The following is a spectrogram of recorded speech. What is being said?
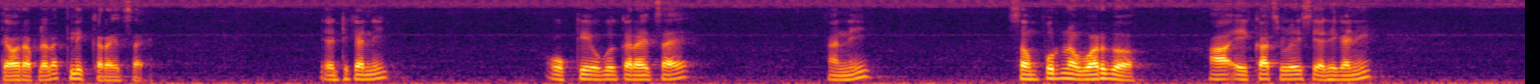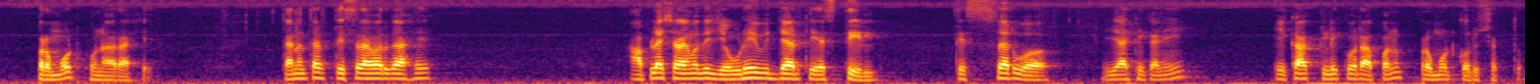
त्यावर आपल्याला क्लिक करायचं आहे. या ठिकाणी ओके ओके करायचं आहे. आणि संपूर्ण वर्ग हा एकाच वेळेस या ठिकाणी प्रमोट होणार आहे. त्यानंतर तिसरा वर्ग आहे. आपल्या शाळेमध्ये जेवढे विद्यार्थी असतील ते सर्व या ठिकाणी एका क्लिकवर आपण प्रमोट करू शकतो.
